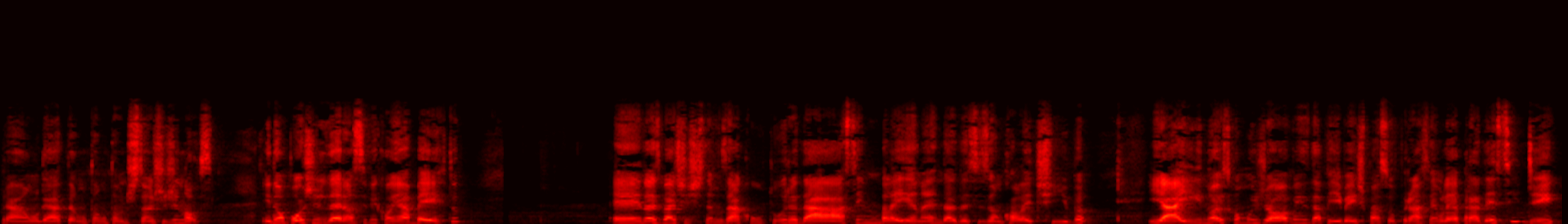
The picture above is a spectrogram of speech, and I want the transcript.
para um lugar tão, tão, tão distante de nós. Então, o posto de liderança ficou em aberto. É, nós batistas temos a cultura da assembleia, né, da decisão coletiva. E aí, nós, como jovens da PIB, a gente passou por uma assembleia para decidir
